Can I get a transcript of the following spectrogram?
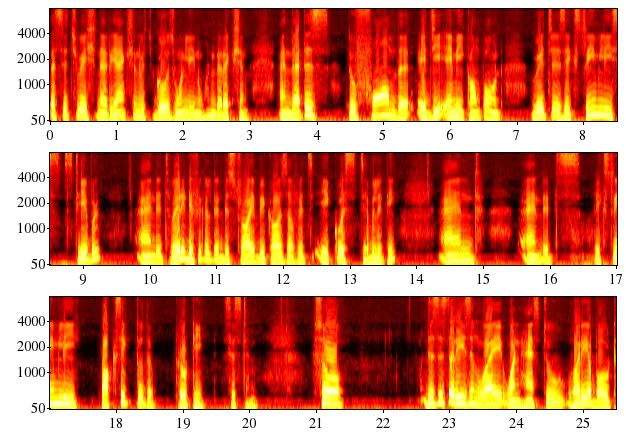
a situation, a reaction which goes only in one direction and that is to form the HgMe compound, which is extremely stable and it is very difficult to destroy because of its aqueous stability and and it is extremely toxic to the protein system. So, this is the reason why one has to worry about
